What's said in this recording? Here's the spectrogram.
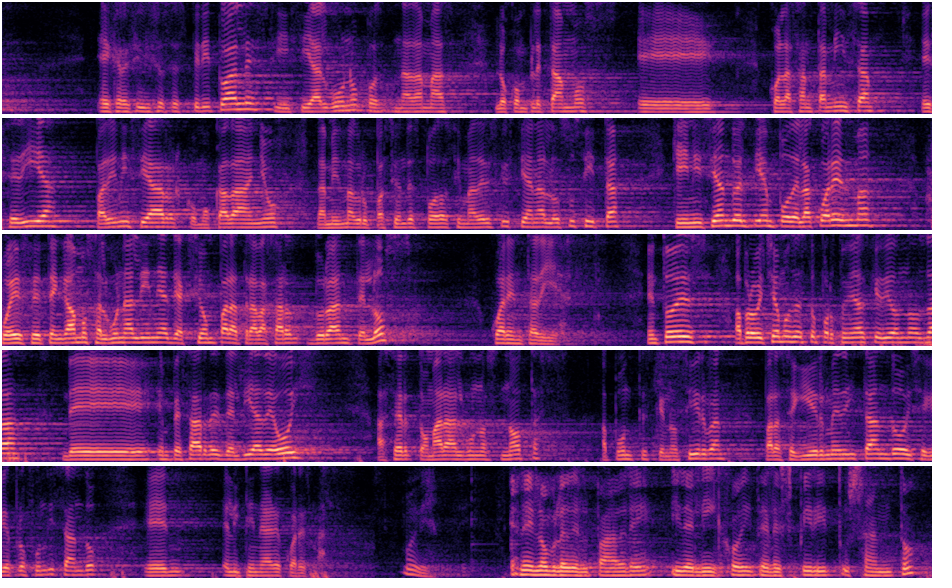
ejercicios espirituales y si alguno, pues nada más lo completamos eh, con la Santa Misa ese día para iniciar, como cada año, la misma agrupación de esposas y madres cristianas lo suscita, que iniciando el tiempo de la cuaresma, pues eh, tengamos algunas líneas de acción para trabajar durante los 40 días. Entonces, aprovechemos esta oportunidad que Dios nos da de empezar desde el día de hoy, hacer tomar algunas notas, apuntes que nos sirvan para seguir meditando y seguir profundizando en el itinerario cuaresmal. Muy bien. En el nombre del Padre y del Hijo y del Espíritu Santo.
